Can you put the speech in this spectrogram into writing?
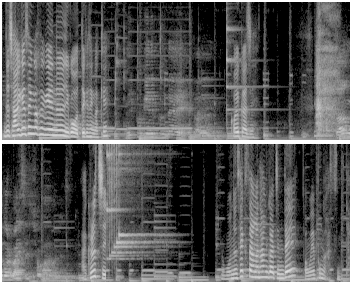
근데 자기가 생각하기에는 이거 어떻게 생각해? 이쁘긴 이쁜데 나는 거기까지. 작은 거를 많이 쓰지 저거 하나 많이 쓰지 아, 그렇지. 요거는 색상은 한 가지인데 너무 예쁜 것 같습니다.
